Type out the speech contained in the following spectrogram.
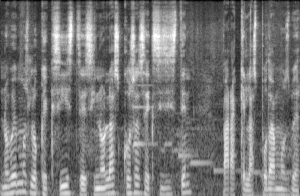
no vemos lo que existe, sino las cosas existen para que las podamos ver.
